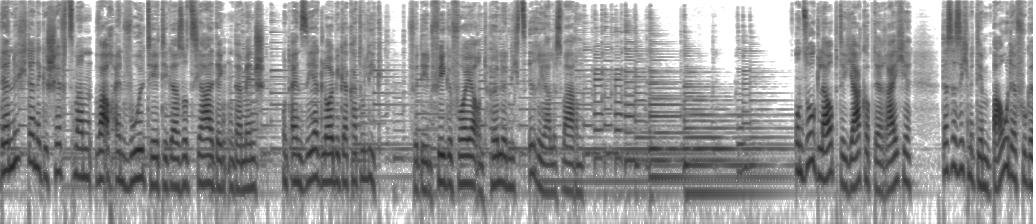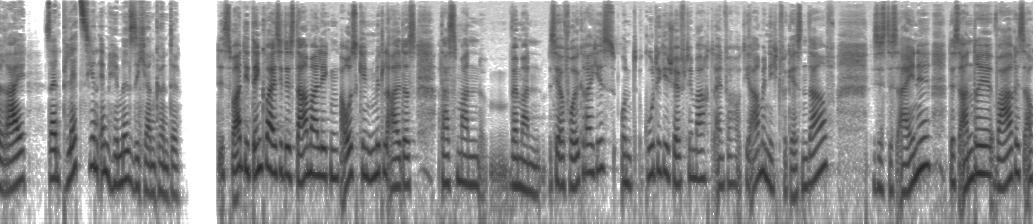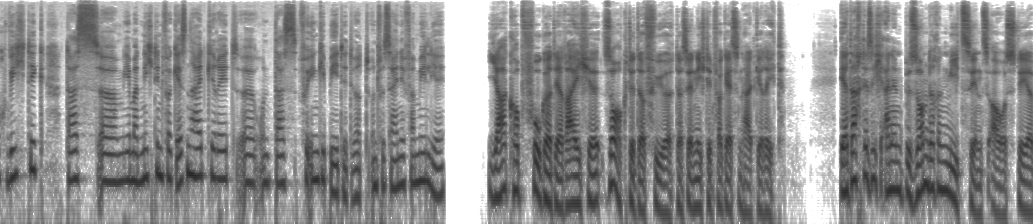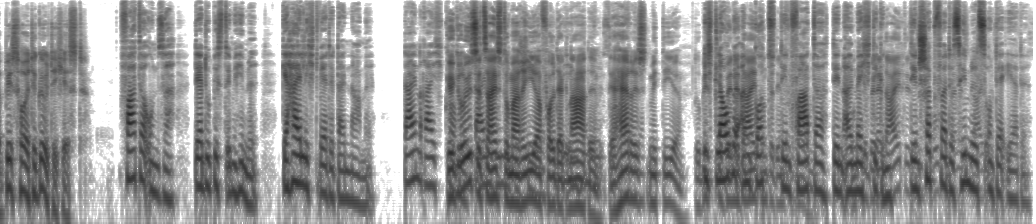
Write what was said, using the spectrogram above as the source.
Der nüchterne Geschäftsmann war auch ein wohltätiger, sozial denkender Mensch und ein sehr gläubiger Katholik, für den Fegefeuer und Hölle nichts Irreales waren. Und so glaubte Jakob der Reiche, dass er sich mit dem Bau der Fuggerei sein Plätzchen im Himmel sichern könnte. Es war die Denkweise des damaligen ausgehenden Mittelalters, dass man, wenn man sehr erfolgreich ist und gute Geschäfte macht, einfach auch die Arme nicht vergessen darf. Das ist das eine. Das andere war es auch wichtig, dass äh, jemand nicht in Vergessenheit gerät äh, und dass für ihn gebetet wird und für seine Familie. Jakob Fugger der Reiche sorgte dafür, dass er nicht in Vergessenheit gerät. Er dachte sich einen besonderen Mietzins aus, der bis heute gültig ist. Vater unser, der du bist im Himmel, geheiligt werde dein Name. Dein Reich komme, Gegrüßet seist du, Maria, voll der Gnade. Der Herr ist mit dir. ich glaube an Gott, den Vater, den Allmächtigen, den Schöpfer des Himmels und der Erde.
